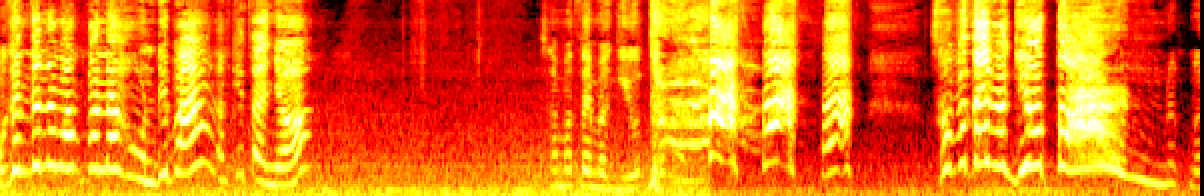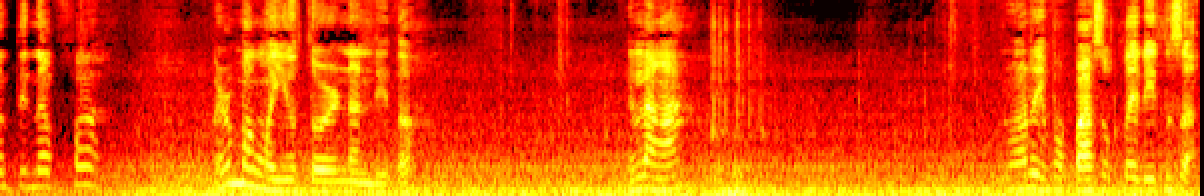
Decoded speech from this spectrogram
Maganda naman panahon, di ba? Nakita nyo? Saan ba tayo mag-U-turn? Saan ba tayo mag-U-turn? Nakmanti na pa. Meron bang may U-turn nandito? Yan lang ha. Kunwari, papasok tayo dito sa...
